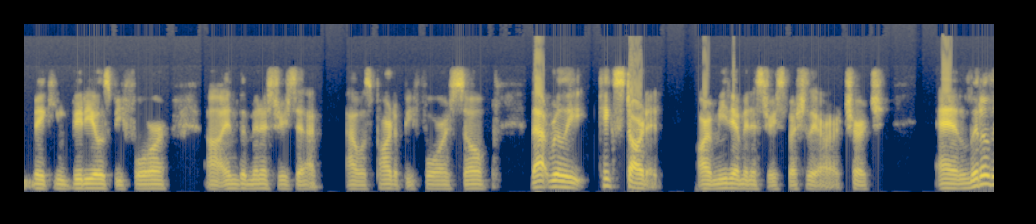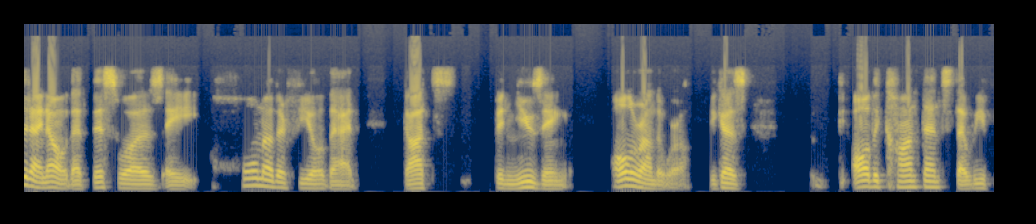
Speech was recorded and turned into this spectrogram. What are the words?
making videos before uh, in the ministries that I've I was part of before. So that really kickstarted our media ministry, especially our church. And little did I know that this was a whole nother field that God's been using all around the world because all the contents that we've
